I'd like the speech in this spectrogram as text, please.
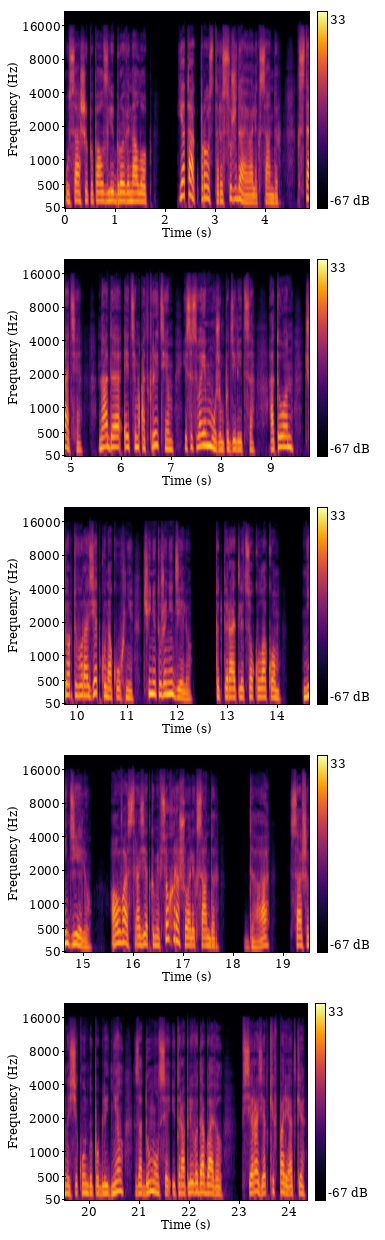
У Саши поползли брови на лоб. Я так просто рассуждаю, Александр. Кстати, надо этим открытием и со своим мужем поделиться, а то он чертову розетку на кухне чинит уже неделю. Подпирает лицо кулаком. Неделю. А у вас с розетками все хорошо, Александр? Да. Саша на секунду побледнел, задумался и торопливо добавил. Все розетки в порядке.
